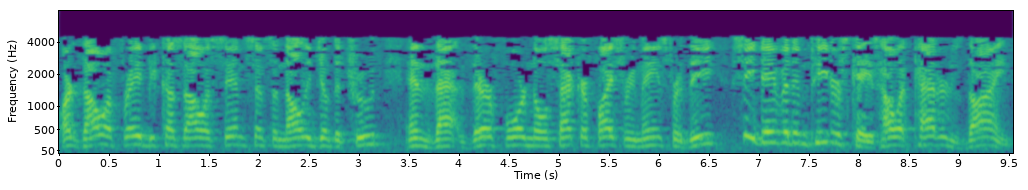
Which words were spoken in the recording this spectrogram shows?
Art thou afraid because thou hast sinned since the knowledge of the truth, and that therefore no sacrifice remains for thee? See David and Peter's case, how it patterns thine,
